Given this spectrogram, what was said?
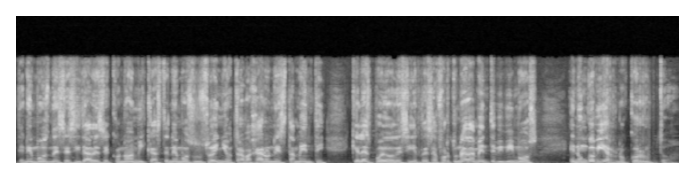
Tenemos necesidades económicas, tenemos un sueño, trabajar honestamente. ¿Qué les puedo decir? Desafortunadamente vivimos en un gobierno corrupto.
